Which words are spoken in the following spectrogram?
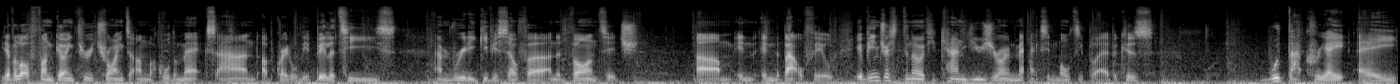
You'd have a lot of fun going through trying to unlock all the mechs and upgrade all the abilities and really give yourself uh, an advantage um, in in the battlefield. It'd be interesting to know if you can use your own mechs in multiplayer because would that create a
